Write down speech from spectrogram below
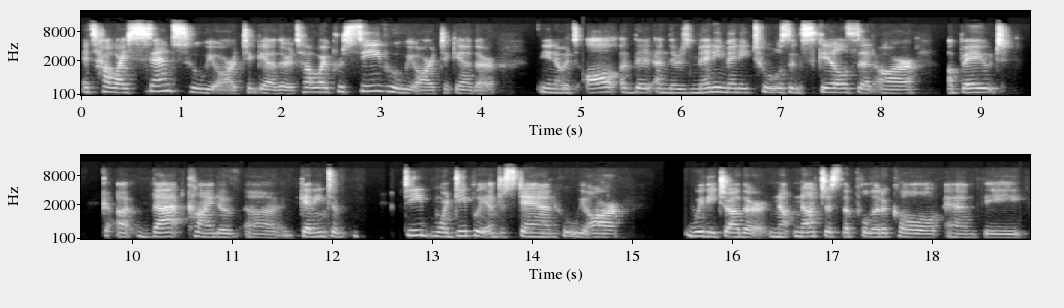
it's how I sense who we are together. It's how I perceive who we are together. You know, it's all of the and there's many many tools and skills that are about uh, that kind of uh, getting to deep, more deeply understand who we are with each other, not not just the political and the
